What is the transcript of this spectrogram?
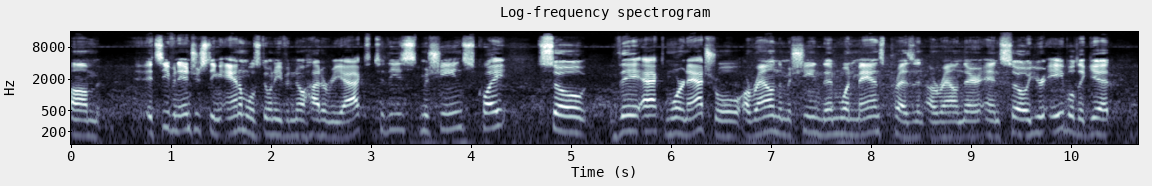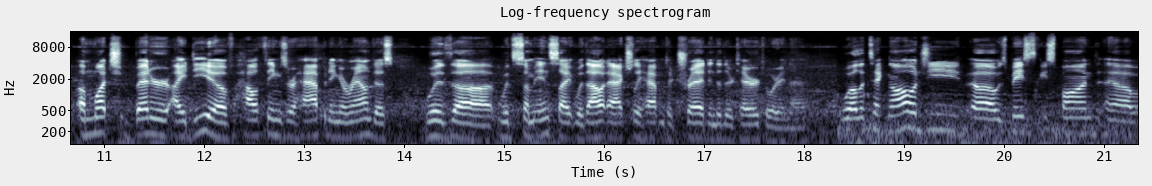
Um, it's even interesting, animals don't even know how to react to these machines quite. So they act more natural around the machine than when man's present around there. And so you're able to get a much better idea of how things are happening around us with, uh, with some insight without actually having to tread into their territory in there. Well, the technology uh, was basically spawned, uh,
